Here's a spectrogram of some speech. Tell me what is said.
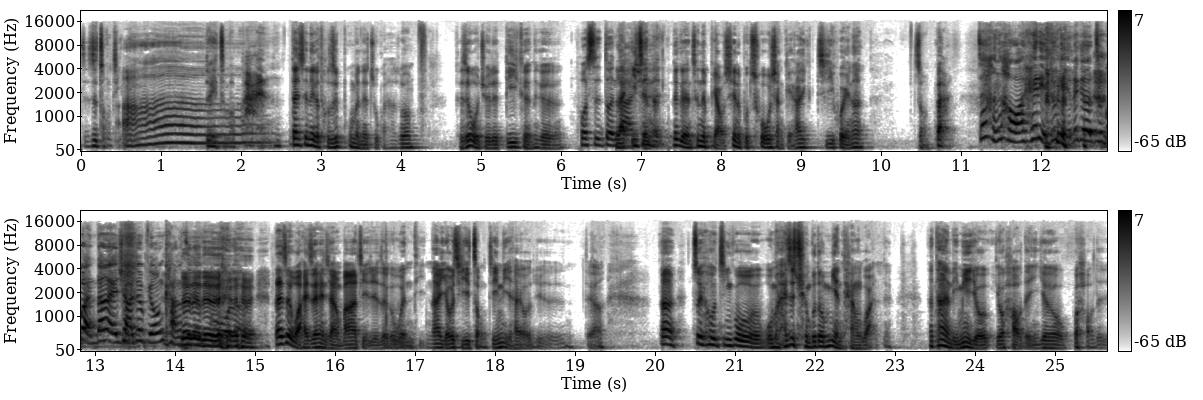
这是总经理啊。对，怎么办？但是那个投资部门的主管他说，可是我觉得第一个那个波士顿来一真的那个人真的表现的不错，我想给他一个机会，那怎么办？这很好啊，黑脸就给那个主管当 HR 就不用扛对对对对对。但是我还是很想帮他解决这个问题。那尤其总经理还有觉得对啊，那最后经过我们还是全部都面谈完了。那当然，里面有有好的，也有不好的人，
